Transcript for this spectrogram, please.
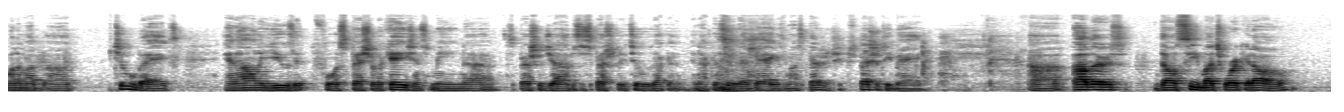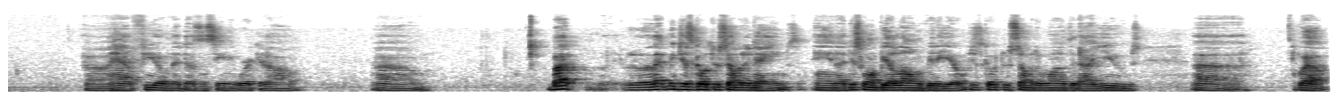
one of my uh, tool bags, and I only use it for special occasions, meaning uh, special jobs especially tools. I can, and I consider that bag as my specialty specialty bag. Uh, others don't see much work at all. Uh, I have a few of them that doesn't see any work at all. Um, but let me just go through some of the names, and uh, this won't be a long video. Just go through some of the ones that I use. Uh, well,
